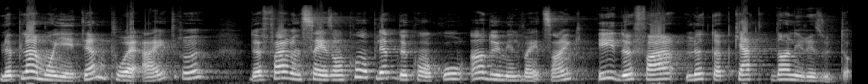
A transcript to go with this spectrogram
Le plan à moyen terme pourrait être de faire une saison complète de concours en 2025 et de faire le top 4 dans les résultats.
